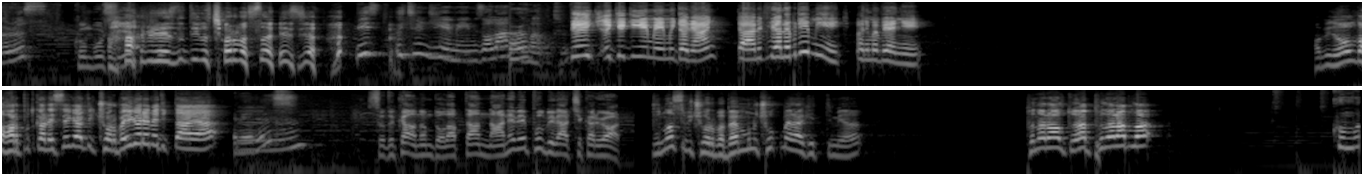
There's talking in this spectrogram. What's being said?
ediyoruz. Kumbursiye Harbi Resident Evil çorbasına benziyor. Üçüncü yemeğimiz olan Biz ikinci yemeğimi dönen tarif verebilir miyiz hanımefendi? Abi ne oldu? Harput Kalesi'ne geldik. Çorbayı göremedik daha ya. veririz. Sıdıka Hanım dolaptan nane ve pul biber çıkarıyor. Bu nasıl bir çorba? Ben bunu çok merak ettim ya. Pınar Altuğ. Ha Pınar abla. Kumbur-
